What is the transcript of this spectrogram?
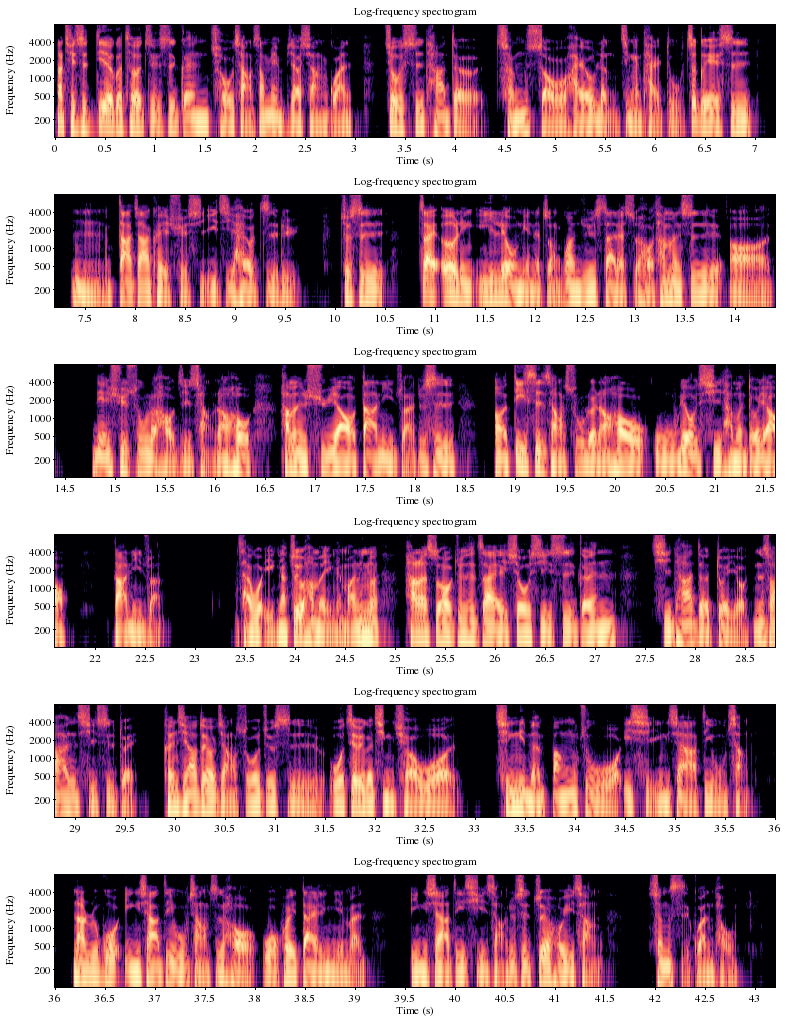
那其实第二个特质是跟球场上面比较相关，就是他的成熟还有冷静的态度。这个也是嗯，大家可以学习，以及还有自律。就是在二零一六年的总冠军赛的时候，他们是呃连续输了好几场，然后他们需要大逆转，就是呃第四场输了，然后五六七他们都要大逆转才会赢。那最后他们赢了嘛？因为他那时候就是在休息室跟其他的队友，那时候他是骑士队。跟其他队友讲说，就是我只有一个请求，我请你们帮助我一起赢下第五场。那如果赢下第五场之后，我会带领你们赢下第七场，就是最后一场生死关头。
